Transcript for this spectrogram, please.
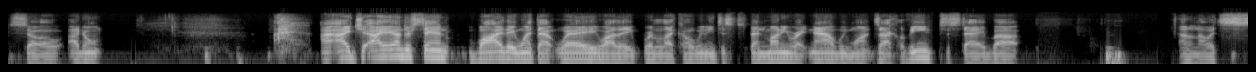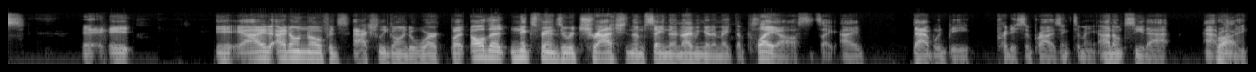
So I don't. I, I I understand why they went that way. Why they were like, oh, we need to spend money right now. We want Zach LaVine to stay, but I don't know. It's it. it I, I don't know if it's actually going to work, but all the Knicks fans who were trashing them saying they're not even going to make the playoffs, it's like I that would be pretty surprising to me. I don't see that happening.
